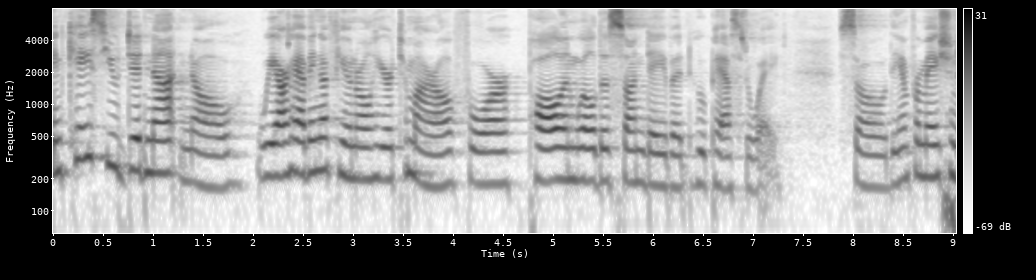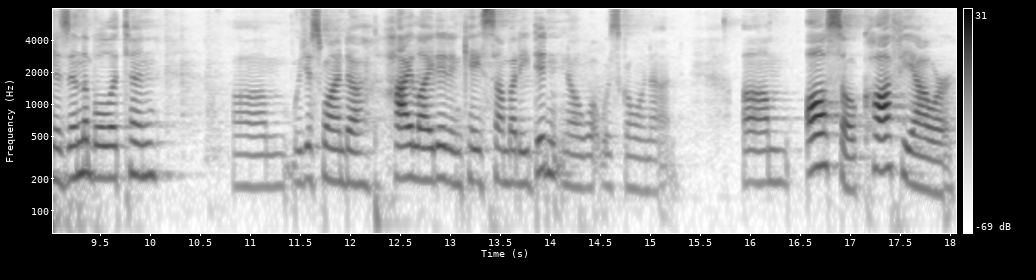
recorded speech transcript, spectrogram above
In case you did not know, we are having a funeral here tomorrow for Paul and Wilda's son David, who passed away. So the information is in the bulletin. Um, we just wanted to highlight it in case somebody didn't know what was going on. Um, also, coffee hour.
